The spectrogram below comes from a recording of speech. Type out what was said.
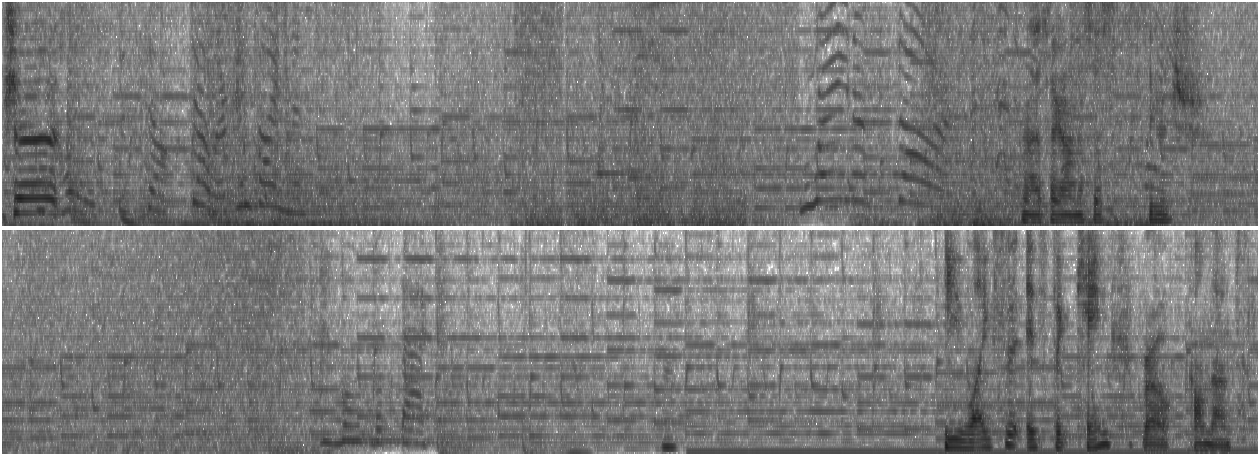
Shit! Behold And that second assist is huge. He likes it. It's the kink, bro. Calm down.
